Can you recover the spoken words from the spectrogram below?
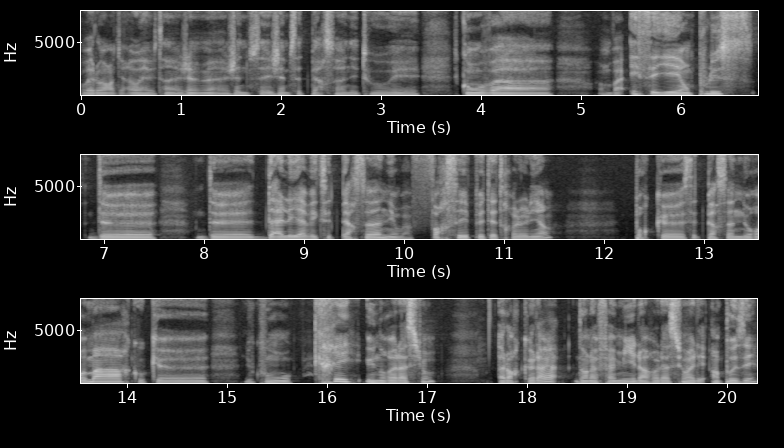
on va le voir on dire ouais putain j'aime j'aime cette personne et tout et qu'on va on va essayer en plus de d'aller avec cette personne et on va forcer peut-être le lien pour que cette personne nous remarque ou que du coup on crée une relation. Alors que là dans la famille la relation elle est imposée.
